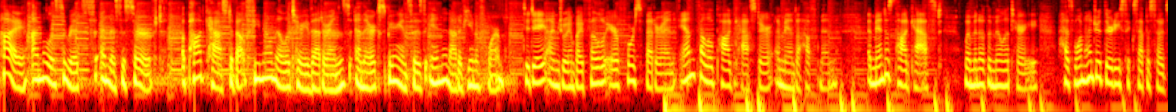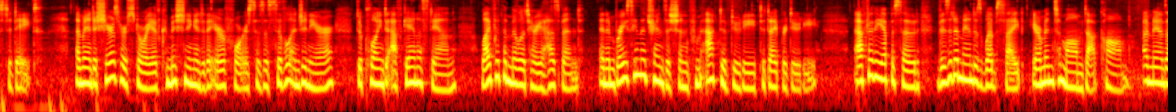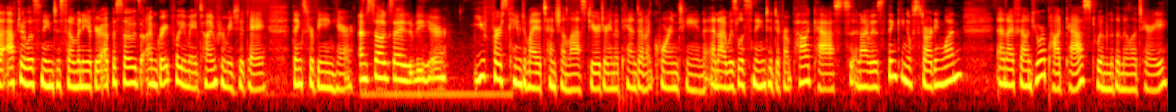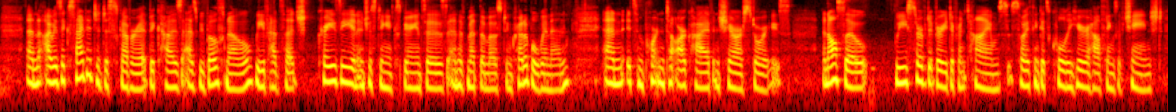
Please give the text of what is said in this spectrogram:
Hi, I'm Melissa Ritz, and this is Served, a podcast about female military veterans and their experiences in and out of uniform. Today, I'm joined by fellow Air Force veteran and fellow podcaster Amanda Huffman. Amanda's podcast, Women of the Military, has 136 episodes to date. Amanda shares her story of commissioning into the Air Force as a civil engineer, deploying to Afghanistan, life with a military husband, and embracing the transition from active duty to diaper duty. After the episode, visit Amanda's website, airmantomom.com. Amanda, after listening to so many of your episodes, I'm grateful you made time for me today. Thanks for being here. I'm so excited to be here. You first came to my attention last year during the pandemic quarantine, and I was listening to different podcasts, and I was thinking of starting one. And I found your podcast, Women of the Military, and I was excited to discover it because, as we both know, we've had such crazy and interesting experiences and have met the most incredible women. And it's important to archive and share our stories. And also, we served at very different times, so I think it's cool to hear how things have changed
